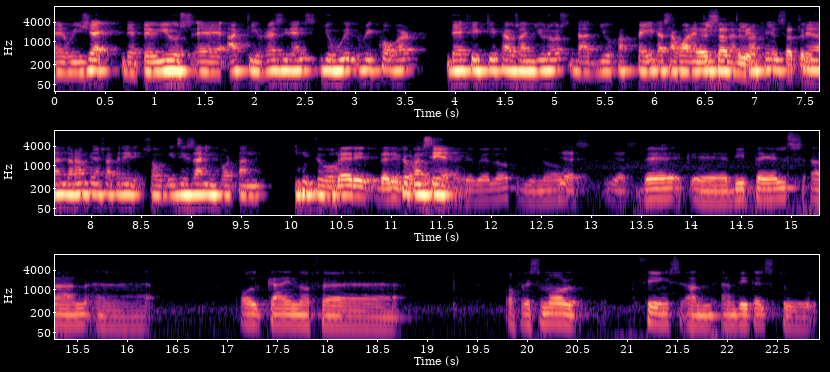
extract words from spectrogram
uh, reject the previous uh, active residence, you will recover the 50,000 euros that you have paid as a warranty Exactly, to the Andorran, exactly. the Financial Authority. So this is an important thing to, Very, very to important. consider. develop, you know, Yes, yes. the uh, details and uh, all kind of uh, of small things and, and details to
